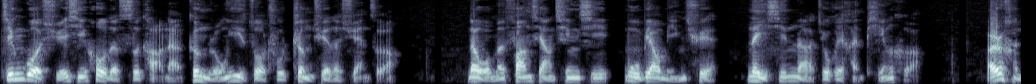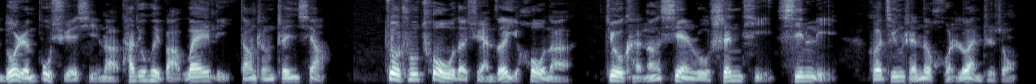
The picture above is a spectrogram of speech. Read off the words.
经过学习后的思考呢，更容易做出正确的选择。那我们方向清晰，目标明确。内心呢就会很平和，而很多人不学习呢，他就会把歪理当成真相，做出错误的选择以后呢，就有可能陷入身体、心理和精神的混乱之中。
